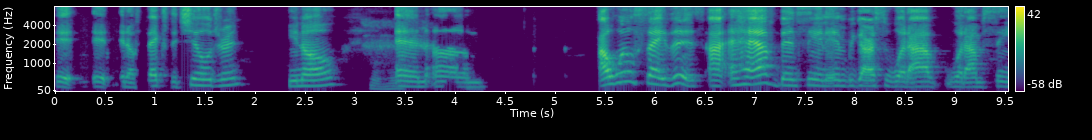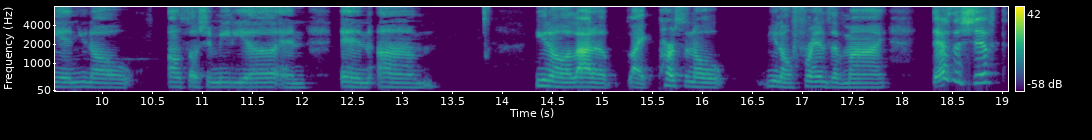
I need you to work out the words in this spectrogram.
it it, it affects the children you know mm-hmm. and um i will say this i have been seeing in regards to what i what i'm seeing you know on social media and and um you know a lot of like personal you know friends of mine. There's a shift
